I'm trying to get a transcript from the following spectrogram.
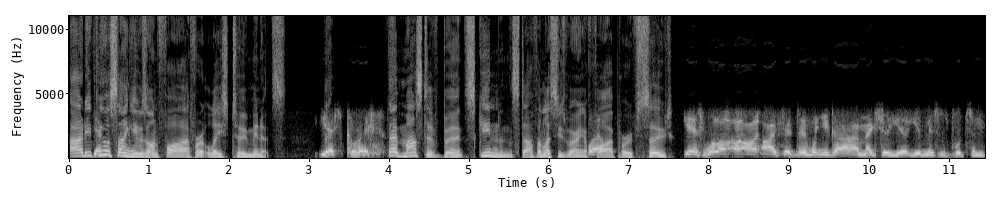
Artie, if Yep. you're saying he was on fire for at least two minutes, yes, correct. that must have burnt skin and stuff, unless he's wearing a Well- fireproof suit. Yes, well, I, I, I said to him, when you go home, make sure your, your missus puts some,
